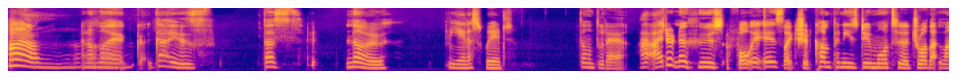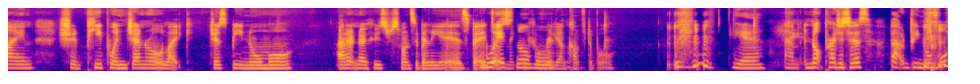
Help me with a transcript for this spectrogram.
ah. And I'm like, guys, that's no, Yeah, that's weird. don't do that. I, I don't know whose fault it is. Like, should companies do more to draw that line? Should people in general like just be normal? I don't know whose responsibility it is, but it What does make me feel really uncomfortable. Yeah. Um, not predators. That would be normal.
